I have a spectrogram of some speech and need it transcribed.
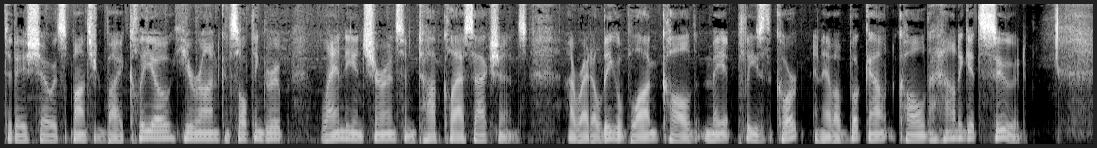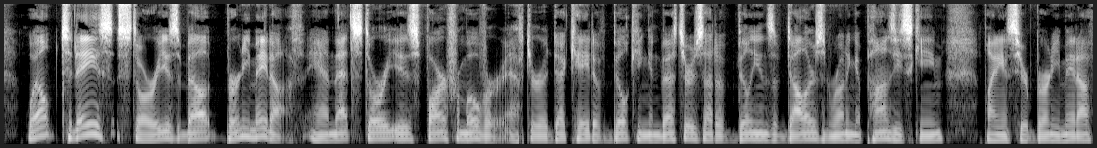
Today's show is sponsored by Clio, Huron Consulting Group, Landy Insurance, and Top Class Actions. I write a legal blog called May It Please the Court and have a book out called How to Get Sued. Well, today's story is about Bernie Madoff, and that story is far from over. After a decade of bilking investors out of billions of dollars and running a Ponzi scheme, financier Bernie Madoff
